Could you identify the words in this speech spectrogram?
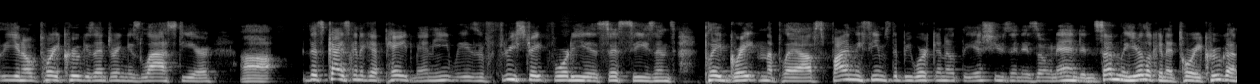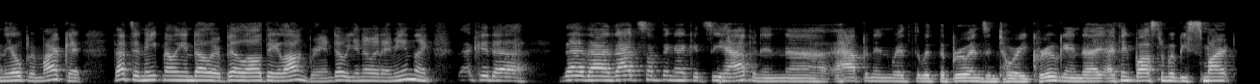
you know Torey Krug is entering his last year. Uh, this guy's going to get paid, man. He, he's three straight 40 assist seasons, played great in the playoffs, finally seems to be working out the issues in his own end. And suddenly you're looking at Torey Krug on the open market. That's an $8 million bill all day long, Brando. You know what I mean? Like that could, uh, that, that that's something I could see happening uh, happening with with the Bruins and Torey Krug, and I, I think Boston would be smart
